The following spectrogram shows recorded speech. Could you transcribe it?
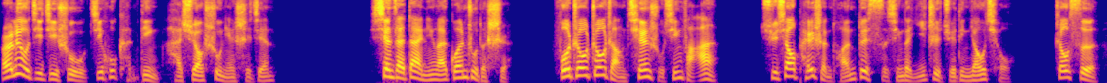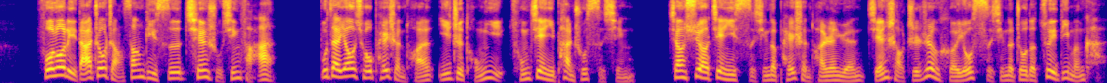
而 6G 技术几乎肯定还需要数年时间。现在带您来关注的是，佛州州长签署新法案。取消陪审团对死刑的一致决定要求。周四，佛罗里达州长桑蒂斯签署新法案，不再要求陪审团一致同意从建议判处死刑，将需要建议死刑的陪审团人员减少至任何有死刑的州的最低门槛，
